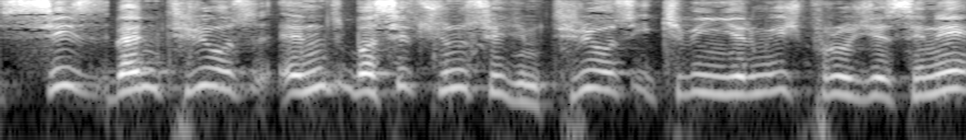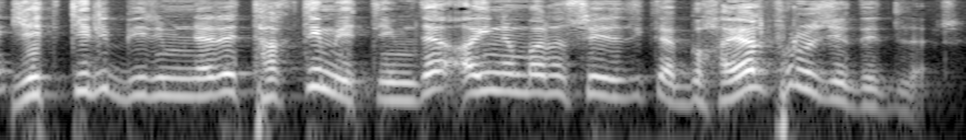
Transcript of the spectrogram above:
Siz ben Trios en basit şunu söyleyeyim. Trios 2023 projesini yetkili birimlere takdim ettiğimde aynen bana söyledikler bu hayal proje dediler.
